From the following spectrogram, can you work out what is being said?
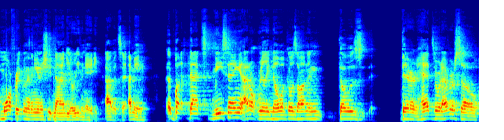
more frequently than you're gonna shoot 90 or even 80, I would say. I mean, but that's me saying it. I don't really know what goes on in those, their heads or whatever. So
